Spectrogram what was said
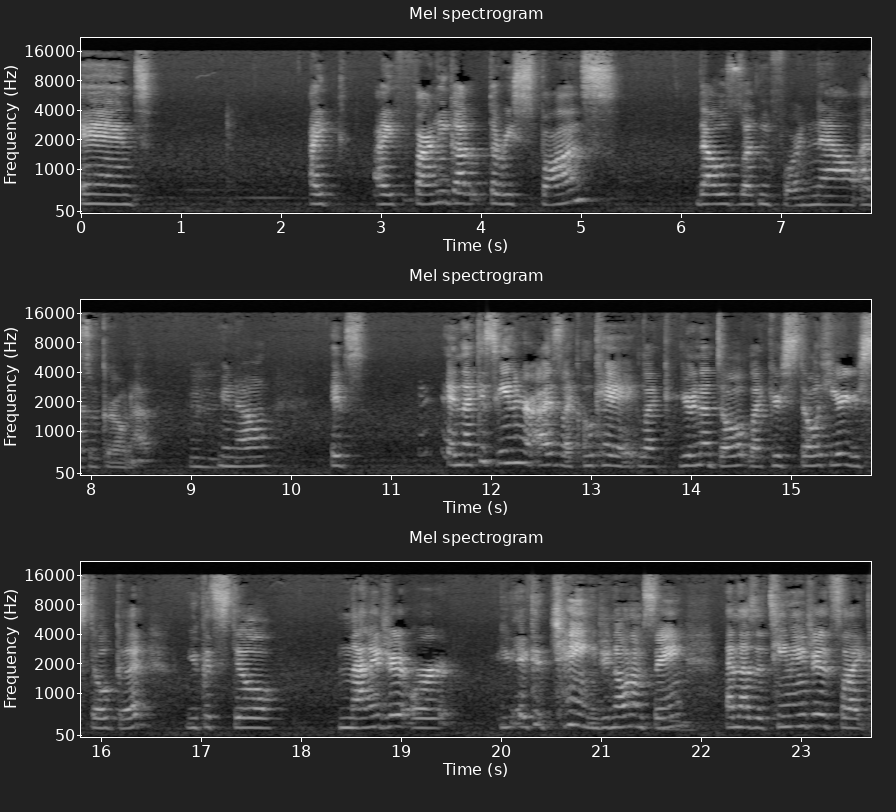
and I I finally got the response that I was looking for now as a grown up. Mm-hmm. You know, it's and I could see in her eyes like, okay, like you're an adult, like you're still here, you're still good. You could still manage it, or you, it could change. You know what I'm saying? Mm-hmm. And as a teenager, it's like,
